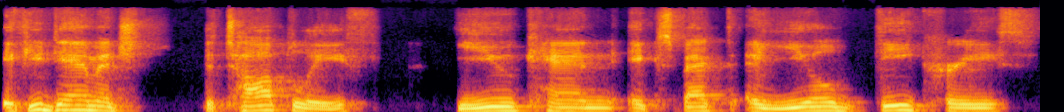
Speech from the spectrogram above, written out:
if you damage the top leaf, you can expect a yield decrease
